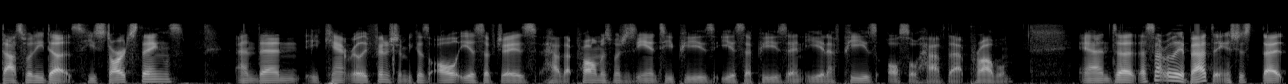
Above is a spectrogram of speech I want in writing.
That's what he does. He starts things and then he can't really finish them because all ESFJs have that problem as much as ENTPs, ESFPs, and ENFPs also have that problem. And uh, that's not really a bad thing. It's just that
